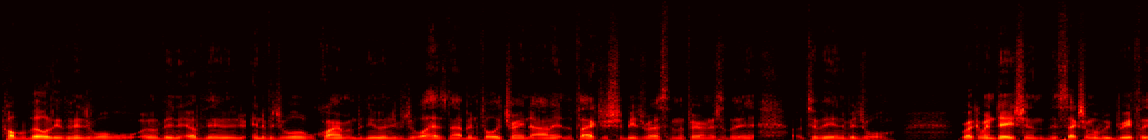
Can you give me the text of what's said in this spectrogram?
culpability of the individual of the individual requirement, the new individual has not been fully trained on it. The factors should be addressed in the fairness of the to the individual. Recommendation. This section will be briefly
